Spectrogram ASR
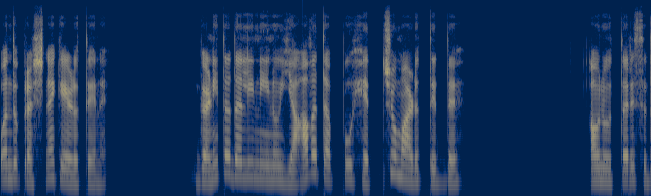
ಒಂದು ಪ್ರಶ್ನೆ ಕೇಳುತ್ತೇನೆ. ಗಣಿತದಲ್ಲಿ ನೀನು ಯಾವ ತಪ್ಪು ಹೆಚ್ಚು ಮಾಡುತ್ತಿದ್ದೆ? ಅವನು ಉತ್ತರಿಸಿದ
